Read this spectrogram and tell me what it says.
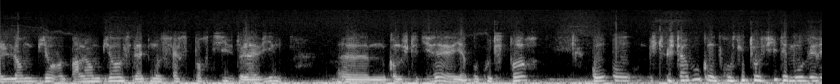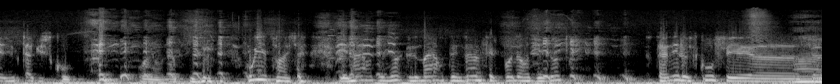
l'ambiance, par l'ambiance et l'atmosphère sportive de la ville. comme je te disais, il y a beaucoup de sport. On, je t'avoue qu'on profite aussi des mauvais résultats du SCO. oui, enfin, le malheur des uns, c'est le bonheur des autres. Cette année, le SCO fait, ah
